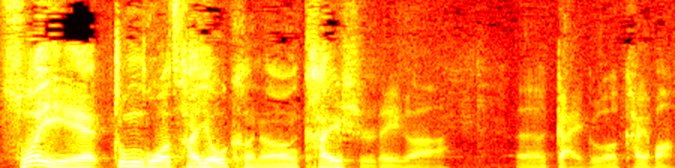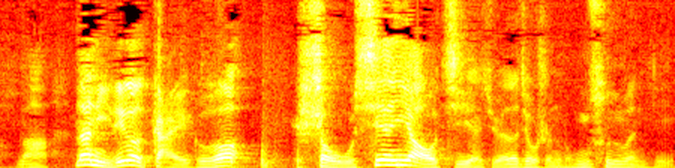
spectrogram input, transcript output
所以中国才有可能开始这个，呃，改革开放。那那你这个改革，首先要解决的就是农村问题，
